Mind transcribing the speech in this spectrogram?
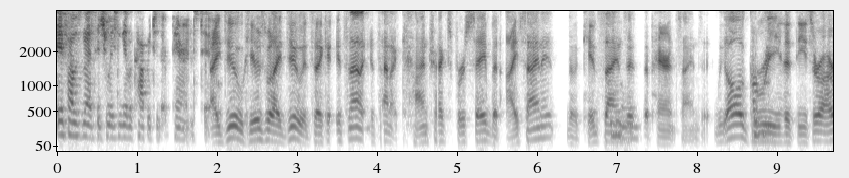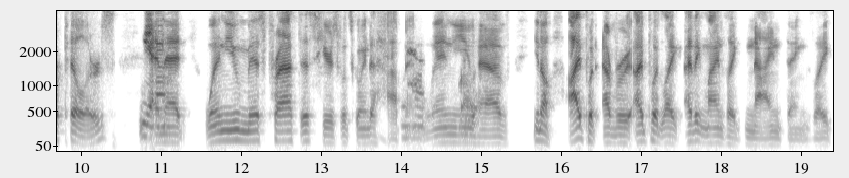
if I was in that situation, give a copy to their parents too. I do. Here's what I do. It's like it's not it's not a contract per se, but I sign it. The kid signs Mm-hmm. it. The parent signs it. We all agree that these are our pillars, yeah. and that when you miss practice, here's what's going to happen. When you have, you know, I put every I put like I think mine's like nine things, like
